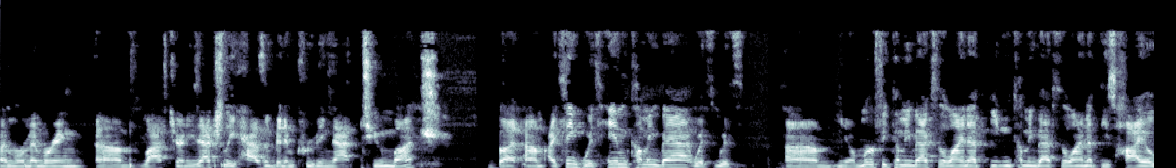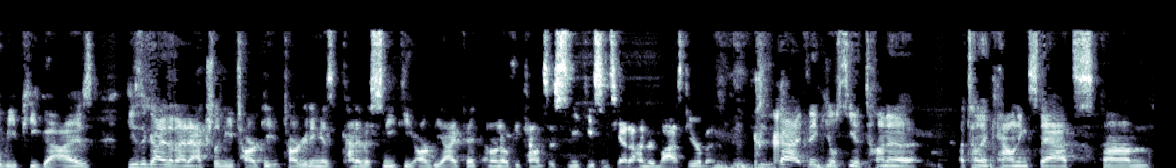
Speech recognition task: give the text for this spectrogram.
I'm remembering um, last year, and he's actually hasn't been improving that too much. But um, I think with him coming back, with with um, you know Murphy coming back to the lineup, Eaton coming back to the lineup, these high OBP guys, he's a guy that I'd actually be target, targeting as kind of a sneaky RBI pick. I don't know if he counts as sneaky since he had 100 last year, but he's a guy I think you'll see a ton of a ton of counting stats um,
